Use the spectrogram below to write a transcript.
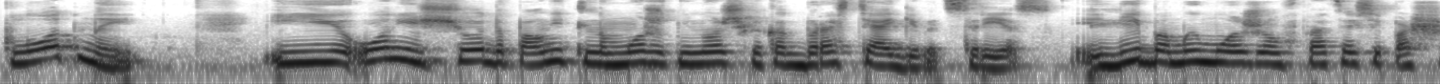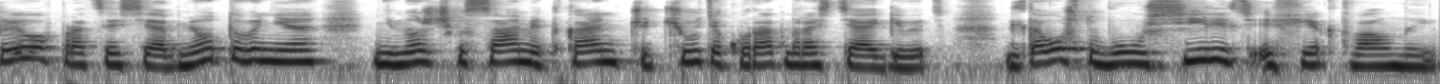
плотный, и он еще дополнительно может немножечко как бы растягивать срез. Либо мы можем в процессе пошива, в процессе обметывания немножечко сами ткань чуть-чуть аккуратно растягивать, для того, чтобы усилить эффект волны.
